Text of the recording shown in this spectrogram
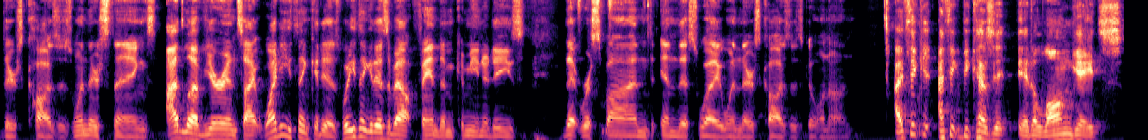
there's causes when there's things i'd love your insight why do you think it is what do you think it is about fandom communities that respond in this way when there's causes going on i think it, i think because it it elongates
